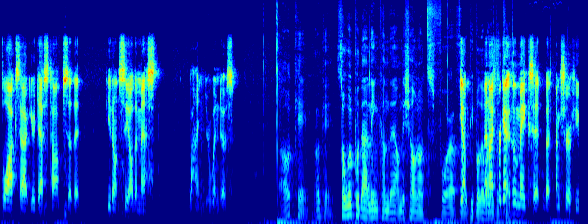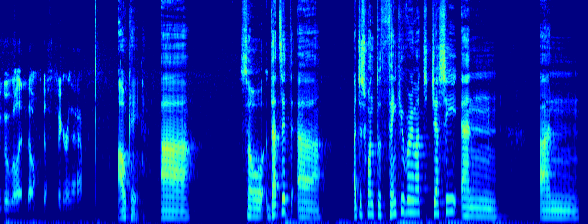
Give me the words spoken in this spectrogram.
blocks out your desktop so that you don't see all the mess behind your windows. Okay, okay. So we'll put that link on the on the show notes for, for Yep. the people that and I forget who makes it, but I'm sure if you Google it, they'll you'll figure that out. Okay. Uh, so that's it. Uh, I just want to thank you very much, Jesse, and and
